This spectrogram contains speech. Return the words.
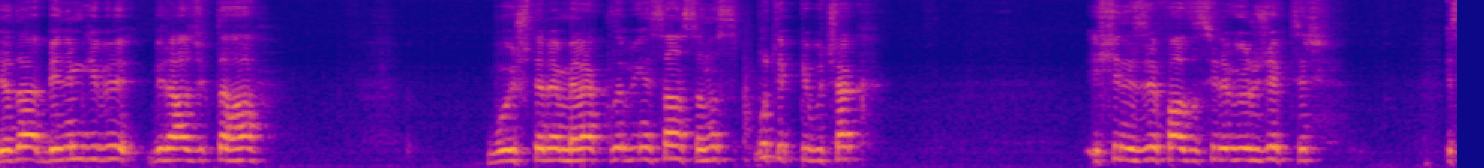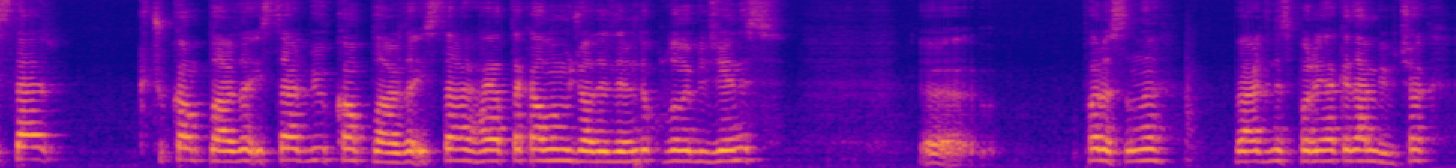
ya da benim gibi birazcık daha bu işlere meraklı bir insansanız bu tip bir bıçak işinizi fazlasıyla görecektir. İster küçük kamplarda, ister büyük kamplarda, ister hayatta kalma mücadelelerinde kullanabileceğiniz e, parasını verdiğiniz parayı hak eden bir bıçak.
